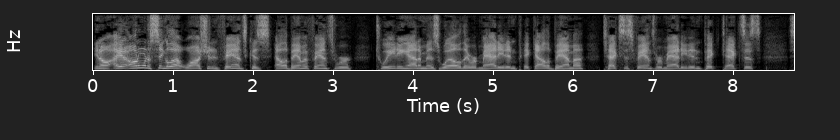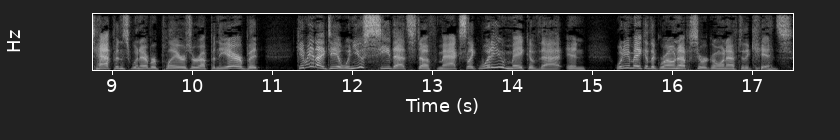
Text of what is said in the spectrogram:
you know, I, I don't want to single out Washington fans because Alabama fans were tweeting at him as well. They were mad he didn't pick Alabama. Texas fans were mad he didn't pick Texas. This happens whenever players are up in the air. But give me an idea when you see that stuff, Max. Like, what do you make of that? And what do you make of the grown-ups who are going after the kids?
